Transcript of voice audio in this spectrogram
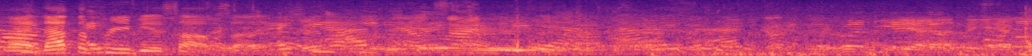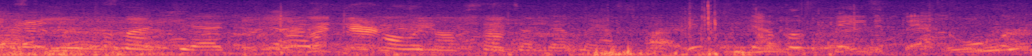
Uh, not the previous offside. Come on, Jack. Calling offsides on that last part. We never made it back over.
